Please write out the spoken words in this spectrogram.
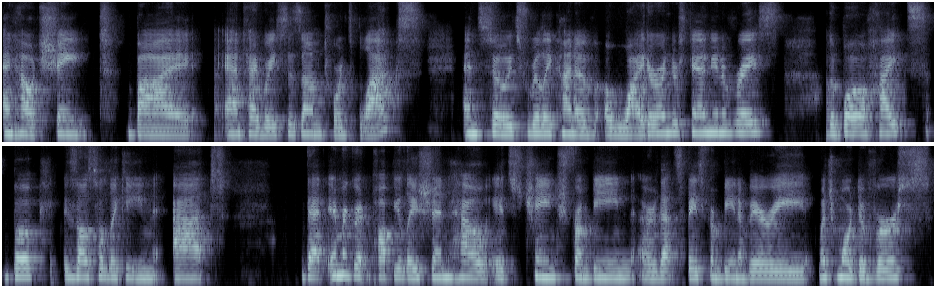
and how it's shaped by anti-racism towards Blacks. And so it's really kind of a wider understanding of race. The Boyle Heights book is also looking at that immigrant population, how it's changed from being, or that space from being a very much more diverse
